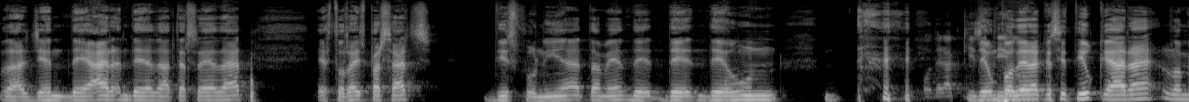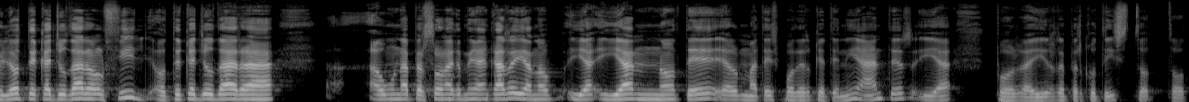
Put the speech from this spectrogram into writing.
la gent de, ara, de la tercera edat, estos anys passats, disponia també d'un d'un poder adquisitiu que ara lo millor té que ajudar al fill o té que ajudar a, a una persona que tenia en casa i ja no, ja, ja no té el mateix poder que tenia antes i ja pues, ahí repercuteix tot, tot.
